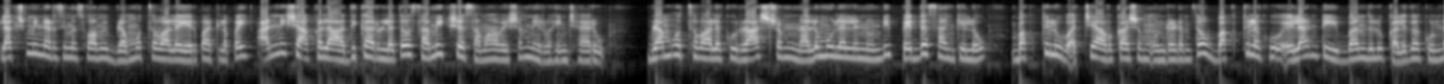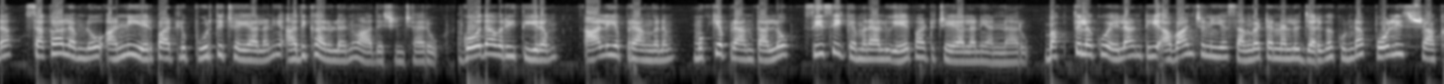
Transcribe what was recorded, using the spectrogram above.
లక్ష్మీ నరసింహస్వామి బ్రహ్మోత్సవాల ఏర్పాట్లపై అన్ని శాఖల అధికారులతో సమీక్ష సమావేశం నిర్వహించారు. బ్రహ్మోత్సవాలకు రాష్ట్రం నలుమూలల నుండి పెద్ద సంఖ్యలో భక్తులు వచ్చే అవకాశం ఉండడంతో భక్తులకు ఎలాంటి ఇబ్బందులు కలగకుండా సకాలంలో అన్ని ఏర్పాట్లు పూర్తి చేయాలని అధికారులను ఆదేశించారు. గోదావరి తీరం ఆలయ ప్రాంగణం ముఖ్య ప్రాంతాల్లో సీసీ కెమెరాలు ఏర్పాటు చేయాలని అన్నారు. భక్తులకు ఎలాంటి అవాంఛనీయ సంఘటనలు జరగకుండా పోలీస్ శాఖ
